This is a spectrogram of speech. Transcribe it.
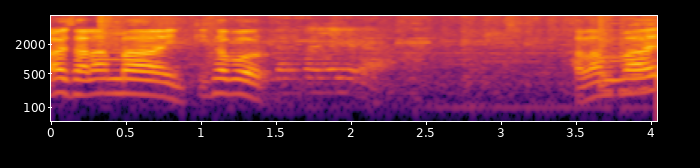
ওই সালাম ভাই কি খবর? সালাম ভাই।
